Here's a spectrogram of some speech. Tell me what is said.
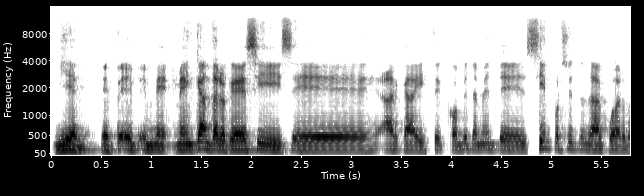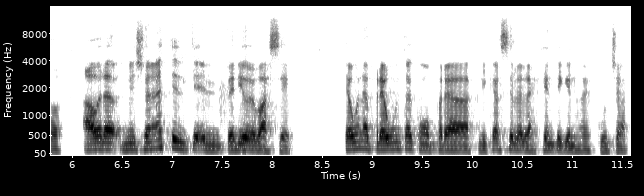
Bien, eh, eh, me, encanta lo que decís, eh, Arca, y estoy completamente 100% de acuerdo. Ahora, mencionaste el, periodo de base. Te hago una pregunta como para explicárselo a la gente que nos escucha.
